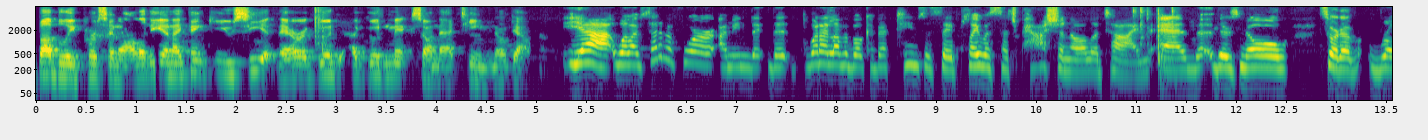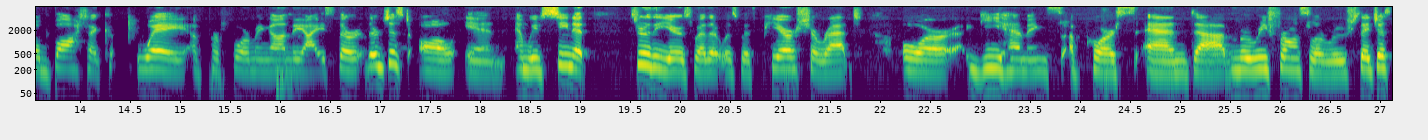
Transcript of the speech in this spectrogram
bubbly personality, and I think you see it there. A good a good mix on that team, no doubt. Yeah, well, I've said it before. I mean, the, the, what I love about Quebec teams is they play with such passion all the time, and there's no sort of robotic way of performing on the ice. They're they're just all in, and we've seen it through the years, whether it was with Pierre Charette or Guy Hemmings, of course, and uh, Marie France Larouche. They just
